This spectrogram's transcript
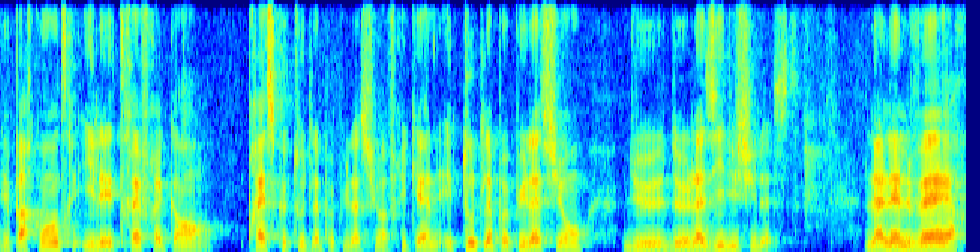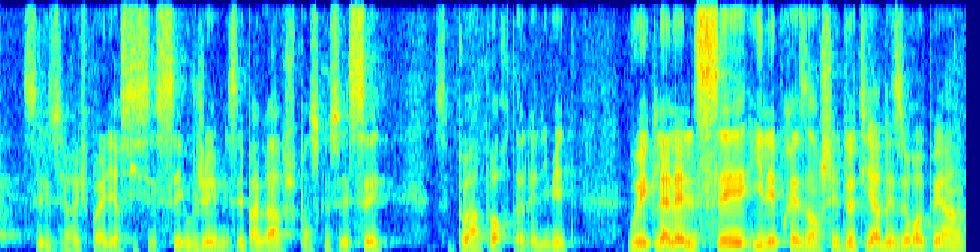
et par contre, il est très fréquent presque toute la population africaine et toute la population de l'Asie du Sud-Est. L'allèle vert, je n'arrive pas à lire si c'est C ou G, mais ce n'est pas grave, je pense que c'est C, peu importe à la limite. Vous voyez que l'allèle C, il est présent chez deux tiers des Européens,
